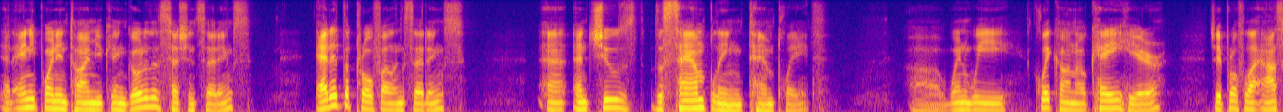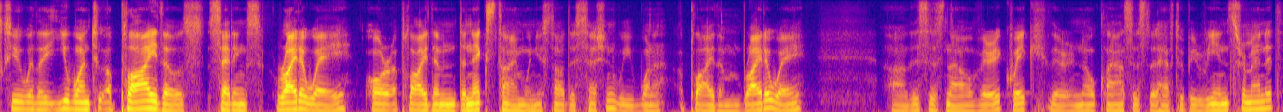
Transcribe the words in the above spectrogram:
At any point in time, you can go to the session settings, edit the profiling settings, uh, and choose the sampling template. Uh, when we click on OK here, JProfiler asks you whether you want to apply those settings right away or apply them the next time when you start this session. We want to apply them right away. Uh, this is now very quick. There are no classes that have to be re-instrumented.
